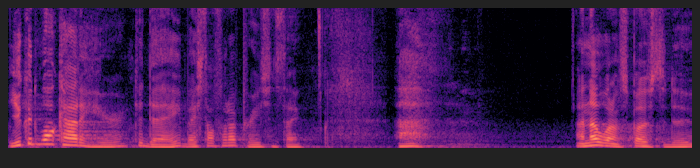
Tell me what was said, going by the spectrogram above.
You could walk out of here today, based off what I preached, and say, I know what I'm supposed to do.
